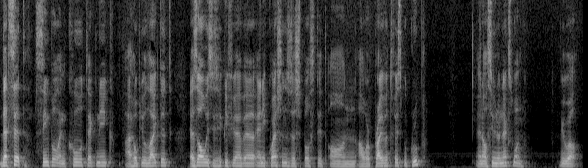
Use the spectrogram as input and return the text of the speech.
That's it. Simple and cool technique. I hope you liked it. As always, if you have uh, any questions, just post it on our private Facebook group. And I'll see you in the next one. Be well.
